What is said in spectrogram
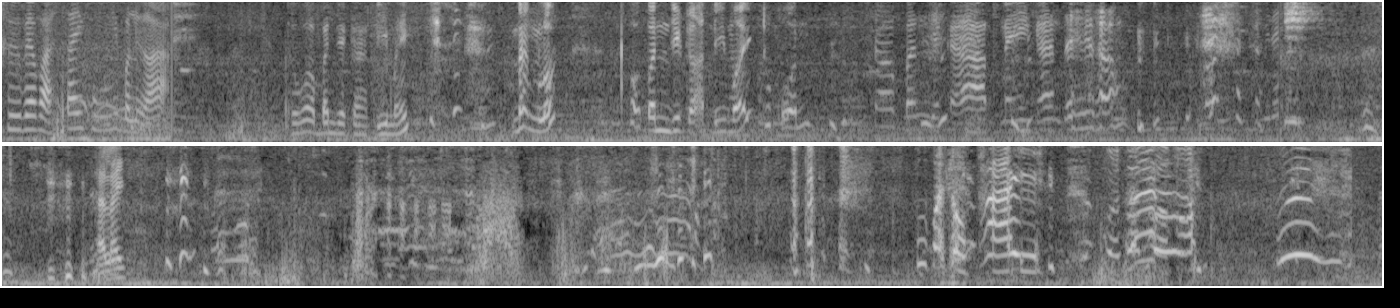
คือแบบว่าไส้คุ้งนี่บ่เหลืออะเธอว่าบรรยากาศดีไหม นั่งรถว่าบรรยากาศดีไหมทุกคน ชอบบรรยากาศในการได้ทอะไรำ ผู้ประสบภัยหัวใจก่อนน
